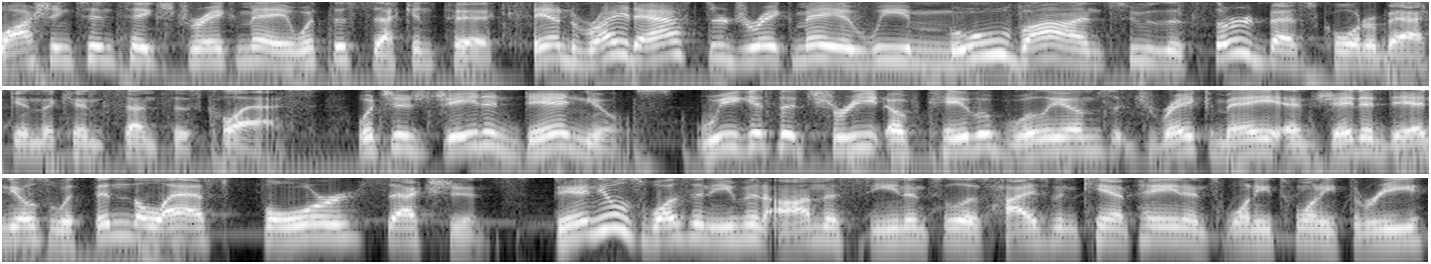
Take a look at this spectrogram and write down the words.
Washington takes Drake Maye with the second pick. And right after Drake Maye, we move on to the third best quarterback in the consensus class, which is Jayden Daniels. We get the treat of Caleb Williams, Drake Maye, and Jayden Daniels within the last four sections. Daniels wasn't even on the scene until his Heisman campaign in 2023,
